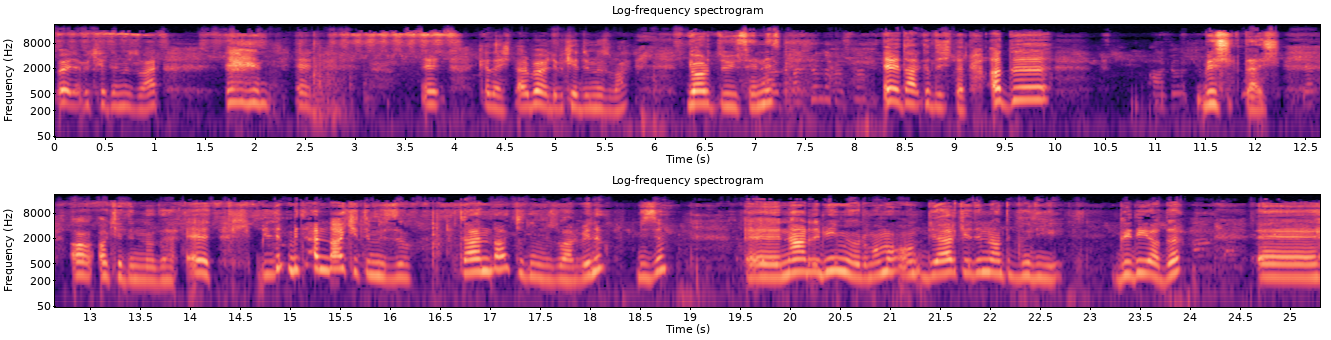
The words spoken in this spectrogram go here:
Böyle bir kedimiz var. evet. Evet arkadaşlar böyle bir kedimiz var. Gördüyseniz. Evet arkadaşlar adı. Beşiktaş. O, o kedinin adı. Evet. Bizim bir tane daha kedimiz var. Bir tane daha kedimiz var benim. Bizim. Ee, nerede bilmiyorum ama on, diğer kedinin adı Gri. Gri adı. Ee,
